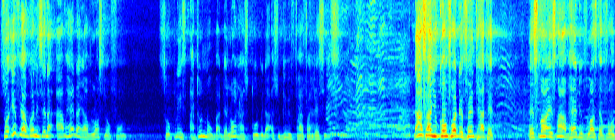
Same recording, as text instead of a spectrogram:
So if you are going to say that I've heard that you have lost your phone, so please, I don't know, but the Lord has told me that I should give you 500 cedis. That's how you comfort the faint-hearted. It's not. It's not. I've heard you've lost the phone.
